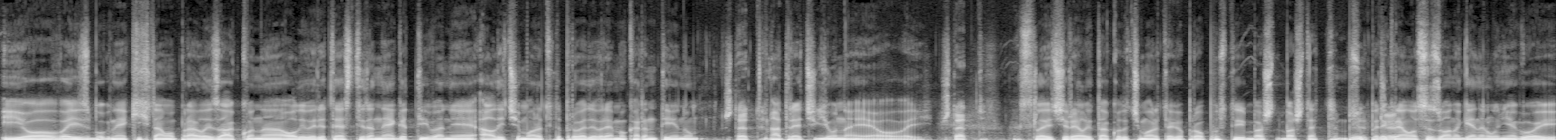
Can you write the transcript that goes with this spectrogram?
i ovaj, zbog nekih tamo pravila i zakona Oliver je testiran negativan je, ali će morati da provede vreme u karantinu. Šteta. A 3. juna je ovaj, Šteta sledeći reli, tako da će morati da ga propusti, baš, baš šteta. Super je krenula sezona generalno njegovoj,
